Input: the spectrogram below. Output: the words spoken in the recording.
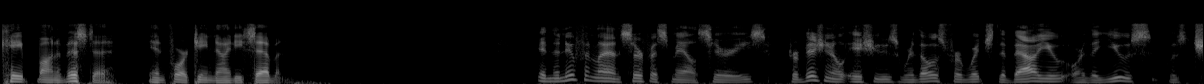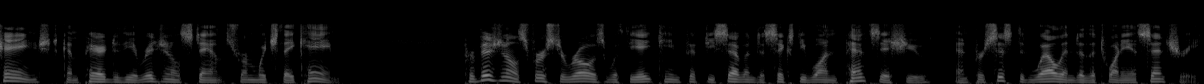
Cape Bonavista in 1497. In the Newfoundland Surface Mail series, provisional issues were those for which the value or the use was changed compared to the original stamps from which they came. Provisionals first arose with the 1857 to 61 pence issue and persisted well into the 20th century.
